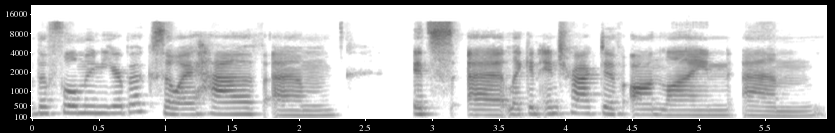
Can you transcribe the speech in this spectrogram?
the Full Moon Yearbook. So I have um, it's uh, like an interactive online um,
